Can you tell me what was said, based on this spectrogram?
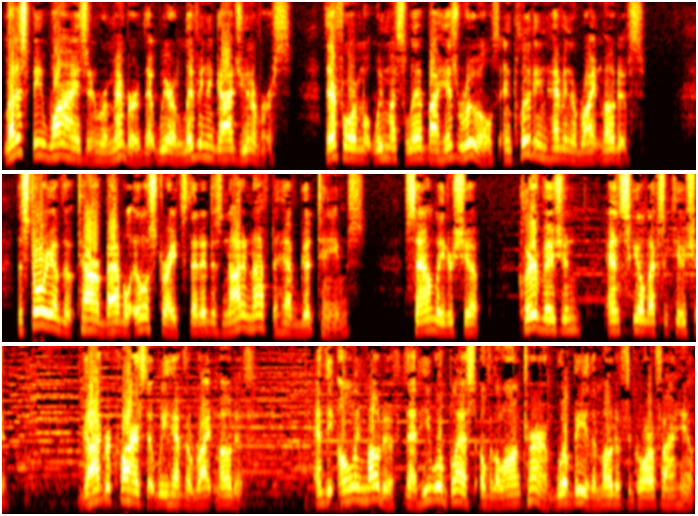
Let us be wise and remember that we are living in God's universe. Therefore, we must live by His rules, including having the right motives. The story of the Tower of Babel illustrates that it is not enough to have good teams, sound leadership, clear vision, and skilled execution. God requires that we have the right motive. And the only motive that He will bless over the long term will be the motive to glorify Him.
